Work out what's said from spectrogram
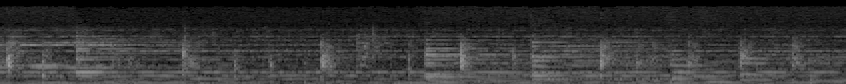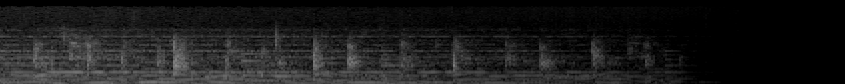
Bye.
